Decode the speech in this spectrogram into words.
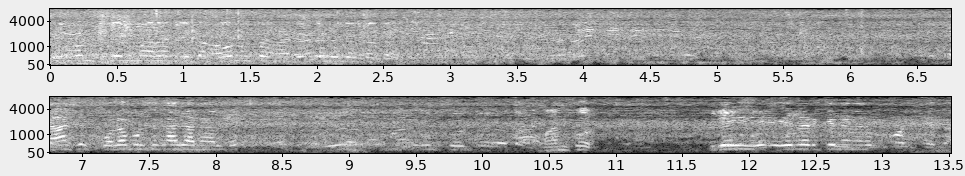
बिल्कुल ब्रेक मारा नहीं तो और ऊपर आगे चले जाता था कहाँ से कोल्हापुर से कहाँ जाने वाले थे मानकोट ये, ये लड़के ने मेरे को कॉल किया था।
